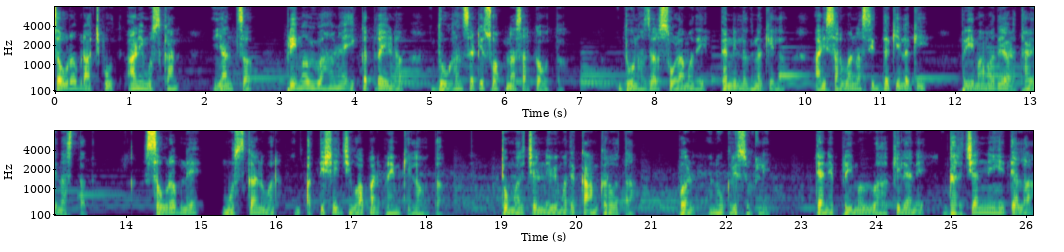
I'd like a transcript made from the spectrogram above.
सौरभ राजपूत आणि मुस्कान यांचं प्रेमविवाहानं एकत्र येणं दोघांसाठी स्वप्नासारखं होतं. दोन हजार सोळामध्ये त्यांनी लग्न केलं आणि सर्वांना सिद्ध केलं की प्रेमामध्ये अडथळे नसतात. सौरभने मुस्कानवर अतिशय जीवापाड प्रेम केलं होतं. तो मर्चंट नेव्हीमध्ये काम करत होता पण नोकरी सुटली. त्याने प्रेमविवाह केल्याने घरच्यांनीही त्याला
